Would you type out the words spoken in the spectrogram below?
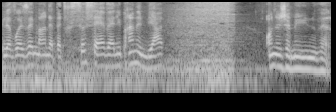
Le voisin demande à Patricia si elle va aller prendre une bière. On n'a jamais eu de nouvelles.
